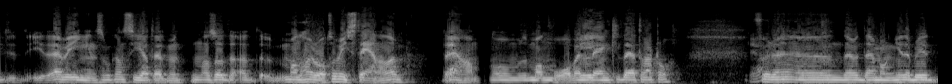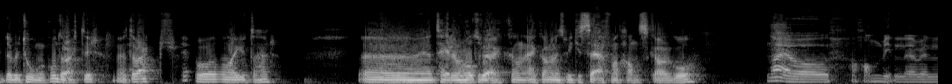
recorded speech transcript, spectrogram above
i, det er jo ingen som kan si at Edmonton Altså, at man har råd til å miste en av dem. Det er han, og man må vel egentlig det etter hvert òg. Ja. For eh, det, det er mange Det blir, det blir tunge kontrakter etter hvert Ja. på noen av gutta her. Uh, Taylor Hall tror jeg kan, jeg kan liksom ikke se for meg at han skal gå. Nei, og han vil vel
